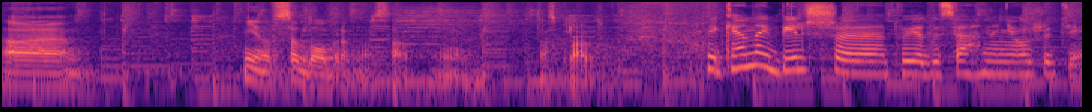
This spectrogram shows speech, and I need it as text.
Е, Ні, ну все добре ну, насправді. Яке найбільше твоє досягнення у житті?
